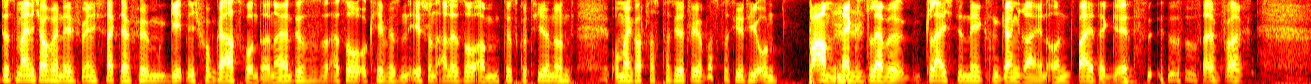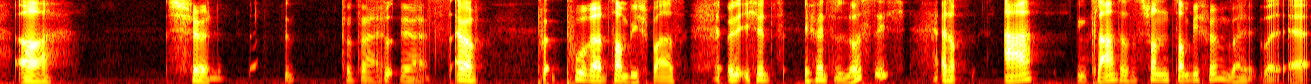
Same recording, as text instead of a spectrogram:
das meine ich auch, wenn ich, wenn ich sage, der Film geht nicht vom Gas runter. Ne? Das ist also, okay, wir sind eh schon alle so am Diskutieren und oh mein Gott, was passiert hier, was passiert hier und bam, mhm. next level, gleich den nächsten Gang rein und weiter geht's. Es ist einfach oh, schön. Total. So, ja. Es ist einfach purer Zombie-Spaß. Und ich finde es ich find's lustig. Also, A, klar, das ist schon ein Zombie-Film, weil, weil er,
